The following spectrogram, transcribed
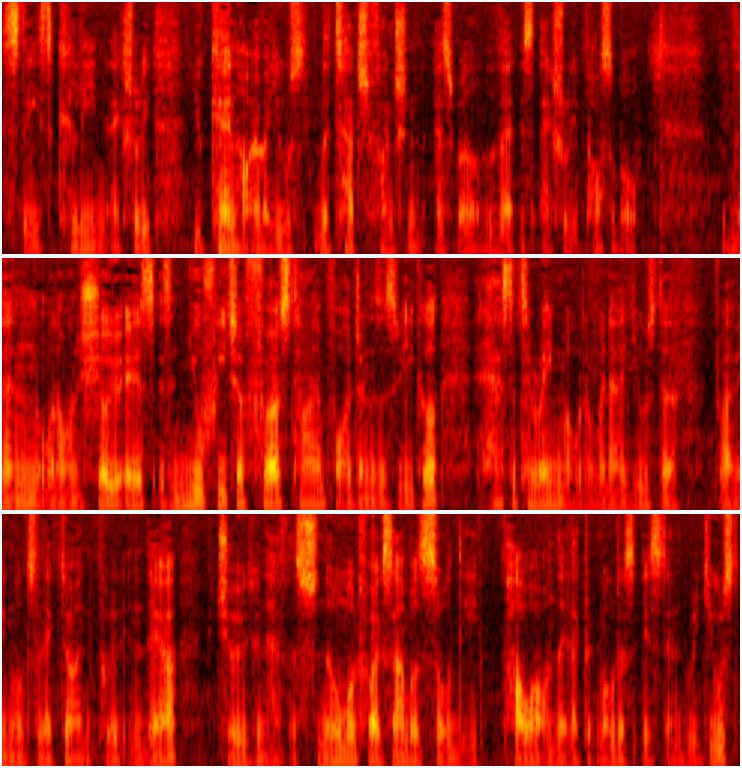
stays clean actually. You can, however, use the touch function as well. That is actually possible. Then what I want to show you is, is a new feature, first time for a Genesis vehicle. It has the terrain mode and when I use the driving mode selector and put it in there, I can show you can have the snow mode, for example, so the power on the electric motors is then reduced.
